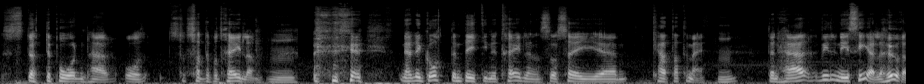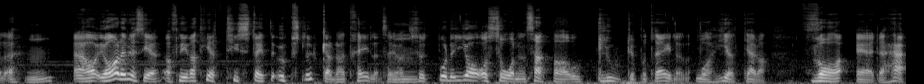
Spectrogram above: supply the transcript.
stötte på den här och satte på trailern. När det gått en bit in i trailern så säger eh, Katta till mig. Den här vill ni se, eller hur? Eller? Ja, ja, det vill jag se. Ja, för ni har varit helt tysta, inte uppslukade av den här trailern, säger jag. Så både jag och sonen satt bara och glodde på trailern och var helt jävla... Vad är det här?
